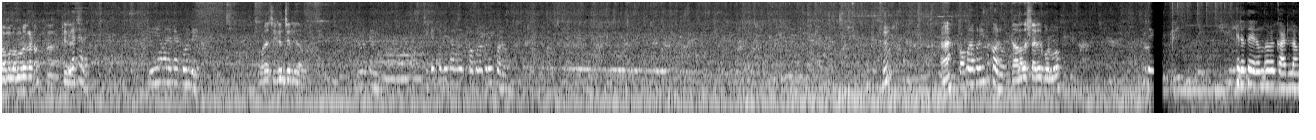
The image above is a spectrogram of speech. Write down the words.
লম্বা লম্বা করে কাটো। হ্যাঁ ঠিক আছে। কি আবার এটা করবে? ওরা চিকেন চিলি দাও চিকেন করলে তো আমাদের পকোড়া করেই করো। হ্যাঁ? পকোড়া করেই তো করো। এটা আলাদা স্টাইলে করব। এটাতে এরমভাবে কাটলাম।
